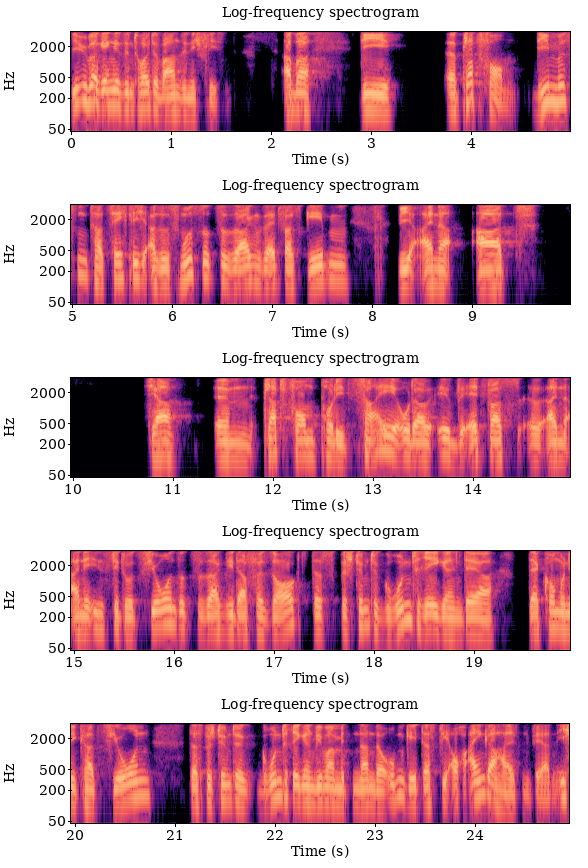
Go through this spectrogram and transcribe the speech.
die Übergänge sind heute wahnsinnig fließend. Aber die äh, Plattformen, die müssen tatsächlich, also es muss sozusagen so etwas geben wie eine Art, ja, ähm, Plattformpolizei oder etwas, äh, eine, eine Institution sozusagen, die dafür sorgt, dass bestimmte Grundregeln der, der Kommunikation, dass bestimmte Grundregeln, wie man miteinander umgeht, dass die auch eingehalten werden. Ich,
